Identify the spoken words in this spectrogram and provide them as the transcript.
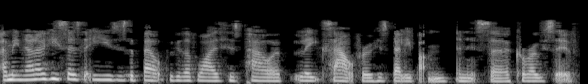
I mean, I know he says that he uses the belt because otherwise his power leaks out through his belly button and it's uh, corrosive.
